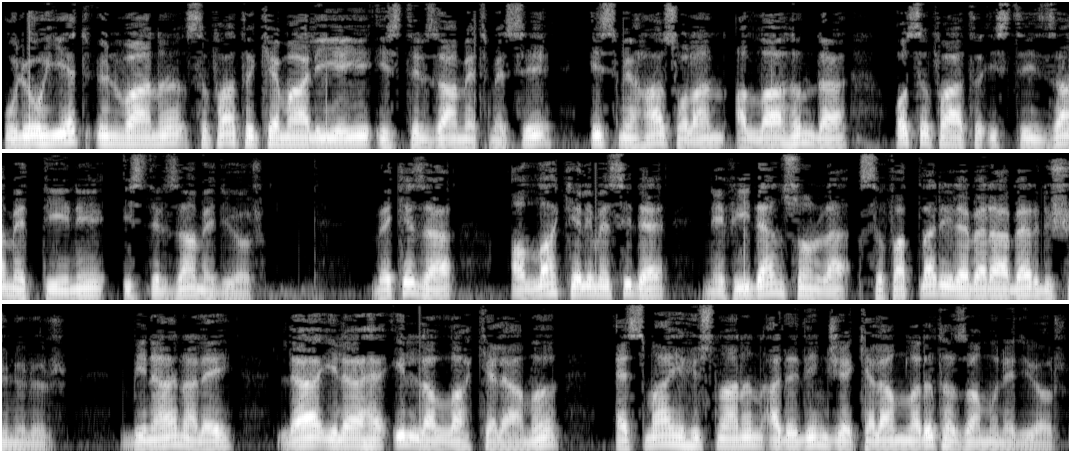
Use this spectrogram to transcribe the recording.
uluhiyet ünvanı sıfat-ı kemaliyeyi istilzam etmesi, ismi has olan Allah'ın da o sıfatı istilzam ettiğini istilzam ediyor. Ve keza Allah kelimesi de nefiden sonra sıfatlar ile beraber düşünülür. Binaenaleyh la ilahe illallah kelamı Esma-i Hüsna'nın adedince kelamları tazammun ediyor.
